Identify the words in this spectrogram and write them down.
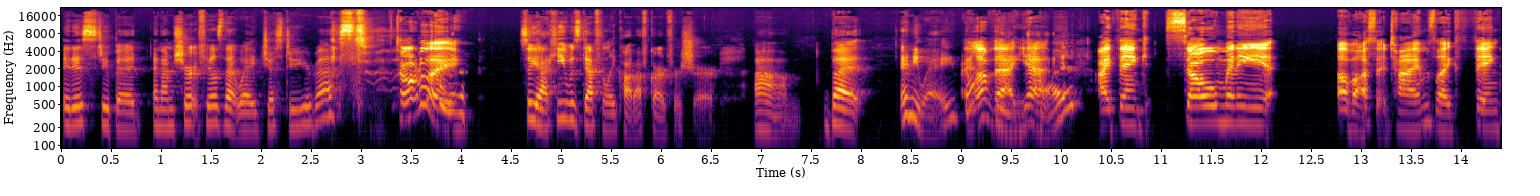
it is stupid and I'm sure it feels that way. Just do your best. totally. so yeah, he was definitely caught off guard for sure. Um but anyway, I love that, yeah. said- I think so many of us at times like think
